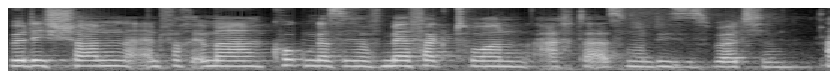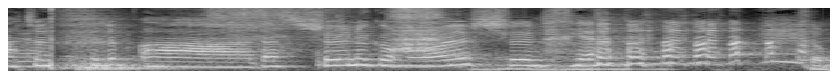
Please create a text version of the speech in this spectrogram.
würde ich schon einfach immer gucken, dass ich auf mehr Faktoren achte als nur dieses Wörtchen. Achtung, Philipp, ah, das schöne Geräusch. Schön, ja. So,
